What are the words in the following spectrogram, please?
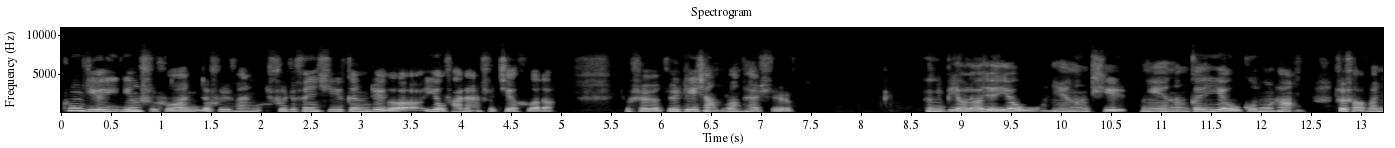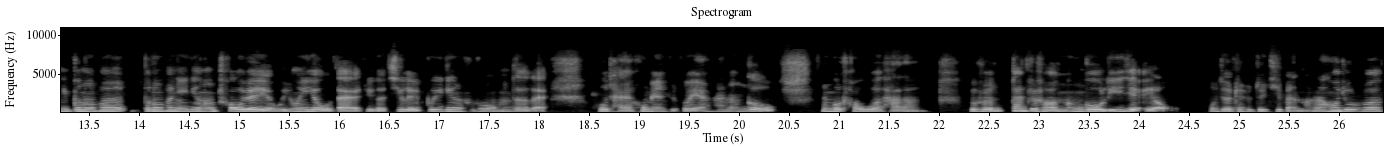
终极一定是说你的数据分数据分析跟这个业务发展是结合的，就是最理想的状态是。你比较了解业务，你也能提，你也能跟业务沟通上。至少说，你不能说，不能说你一定能超越业务，因为业务在这个积累，不一定是说我们在在后台后面去做研发能够能够超过它的。就是，但至少能够理解业务，我觉得这是最基本的。然后就是说，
